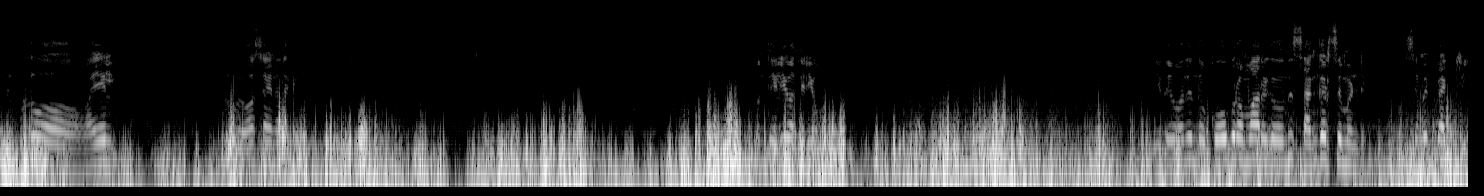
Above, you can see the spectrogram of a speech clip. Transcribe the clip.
இது ஃபுல்லும் வயல் ஃபுல்லும் விவசாயம் நடக்கு இப்போ தெளிவாக தெரியும். இது வந்து இந்த கோபுரமாக இருக்கிறது வந்து சங்கர் சிமெண்ட் சிமெண்ட் ஃபேக்ட்ரி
